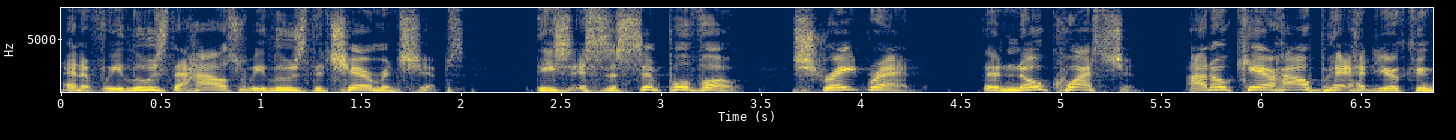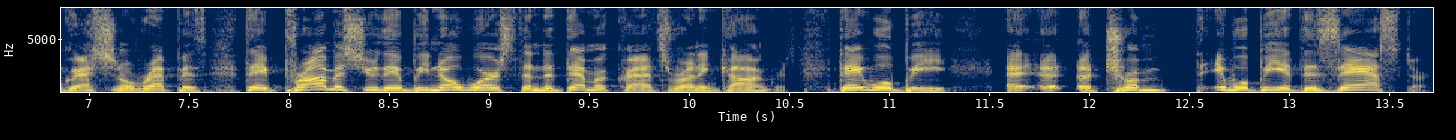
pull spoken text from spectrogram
And if we lose the House, we lose the chairmanships. These, it's a simple vote, straight red. There's no question. I don't care how bad your congressional rep is. They promise you they'll be no worse than the Democrats running Congress. They will be a, a, a it will be a disaster.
